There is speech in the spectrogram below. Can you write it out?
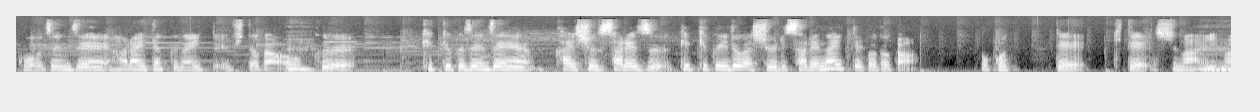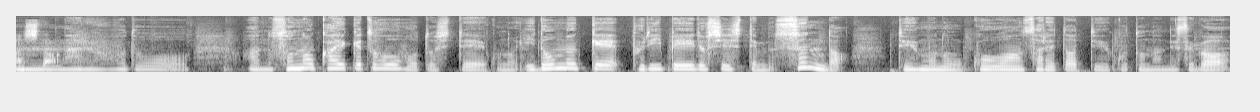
こう全然払いたくないという人が多く、うん、結局全然回収されず結局井戸が修理されないっていうことが起こってきてしまいました。なるほど。あのその解決方法としてこの井戸向けプリペイドシステムスンダというものを考案されたっていうことなんですが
